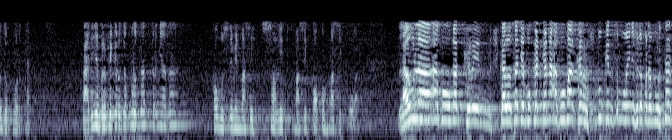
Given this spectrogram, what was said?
untuk murtad. Tadinya berpikir untuk murtad, ternyata kaum muslimin masih solid, masih kokoh, masih kuat. Laula Abu Bakrin. Kalau saja bukan karena Abu Bakar, mungkin semua ini sudah pada murtad.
